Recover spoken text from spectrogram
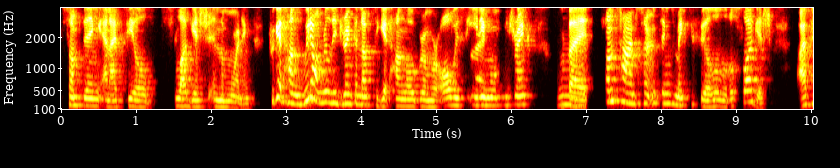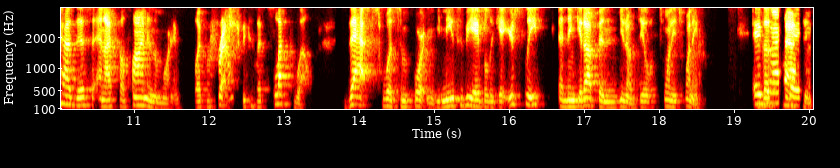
something and I feel sluggish in the morning. Forget hung. We don't really drink enough to get hungover, and we're always eating when we drink. Mhm. But sometimes certain things make you feel a little sluggish. I've had this and I felt fine in the morning, like refreshed because I slept well. That's what's important. You need to be able to get your sleep and then get up and you know deal with 2020. 'Cause that's exactly.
